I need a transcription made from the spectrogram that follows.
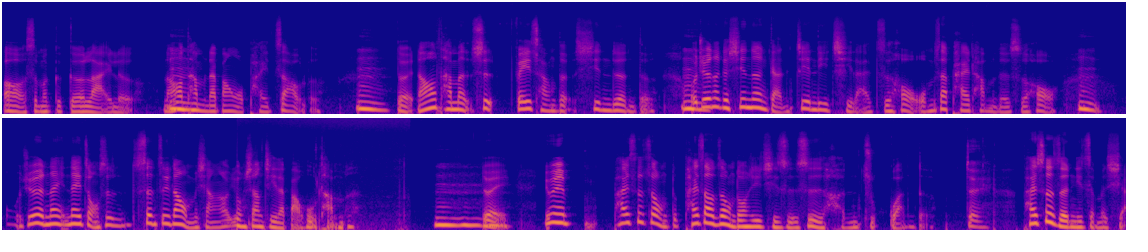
哦，什么哥哥来了，然后他们来帮我拍照了，嗯，对，然后他们是非常的信任的，我觉得那个信任感建立起来之后，我们在拍他们的时候，嗯，我觉得那那种是甚至让我们想要用相机来保护他们，嗯，对，因为拍摄这种拍照这种东西其实是很主观的，对，拍摄者你怎么想，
